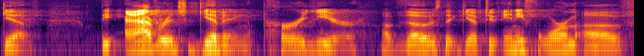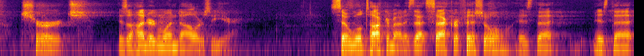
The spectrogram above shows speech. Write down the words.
give. The average giving per year of those that give to any form of church is $101 a year. So we'll talk about is that sacrificial? Is that, is that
